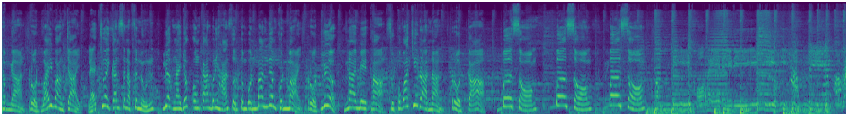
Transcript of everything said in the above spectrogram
ทำงาน โปรดไว้วางใจ และช่วยกันสนับสนุน เลือกนายกองค์การบริหารส่วนตำบลบ้านเลื่อมคนใหม่ โปรดเลือก นายเมธาสุภวัชิรานันท์โปรดกา เบอร์ 2 เบอร์ 2 เบอร์ 2ทำดีขอให้ได้ดีทำดีขอให้ได้ดี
